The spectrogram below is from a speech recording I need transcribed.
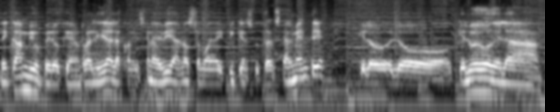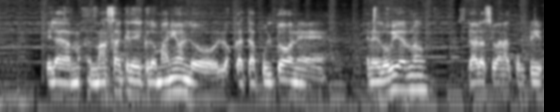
de cambio, pero que en realidad las condiciones de vida no se modifiquen sustancialmente, que, luego de la, masacre de Cromañón los catapultó en, el gobierno, que ahora se van a cumplir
